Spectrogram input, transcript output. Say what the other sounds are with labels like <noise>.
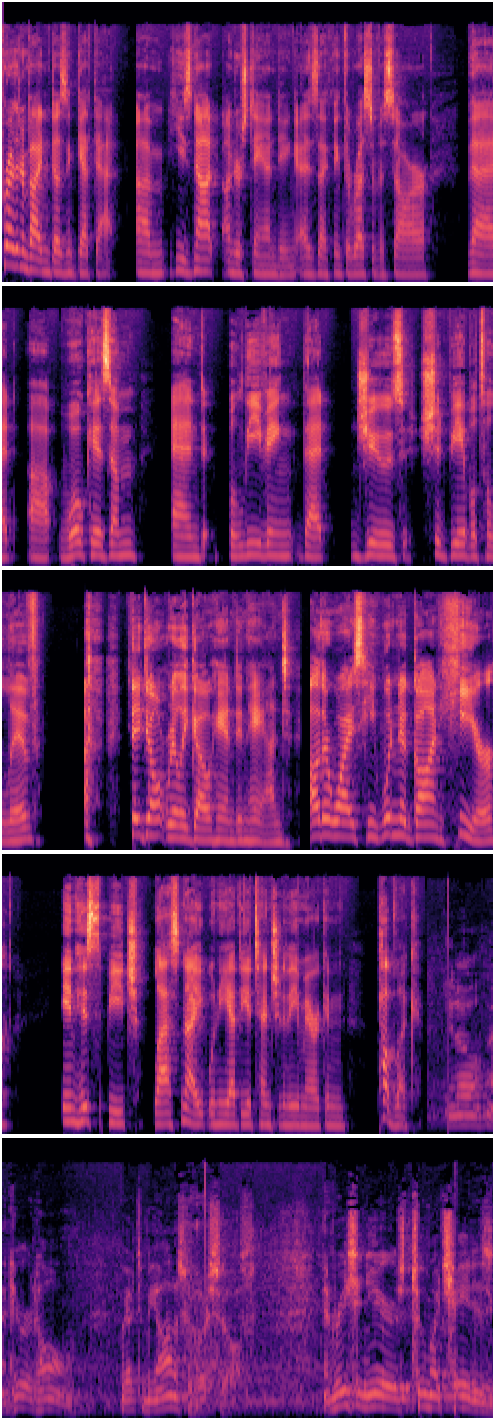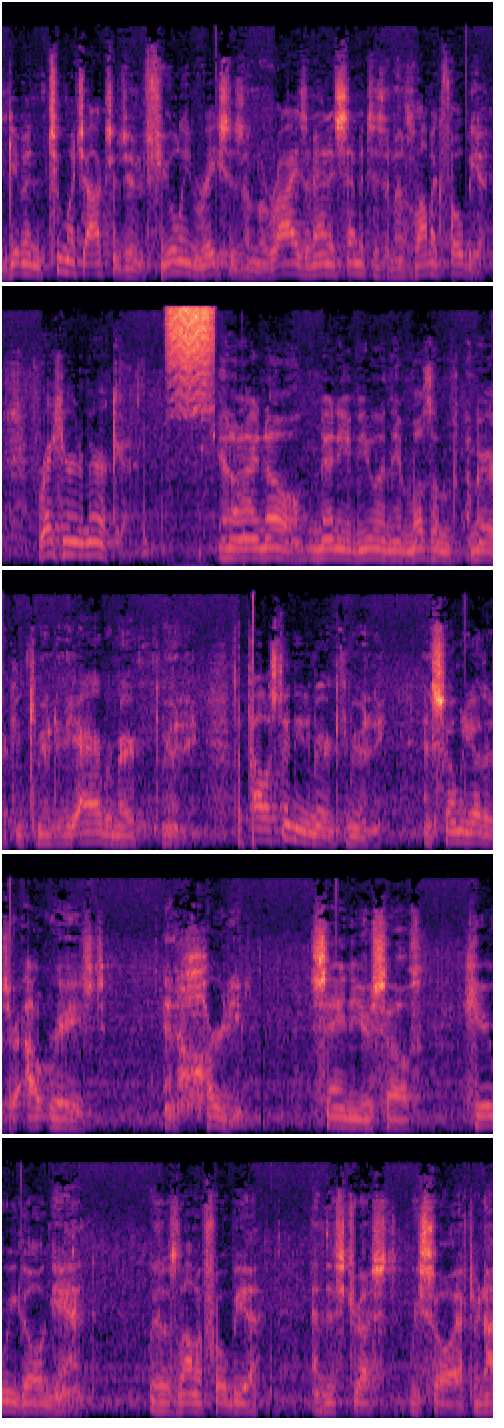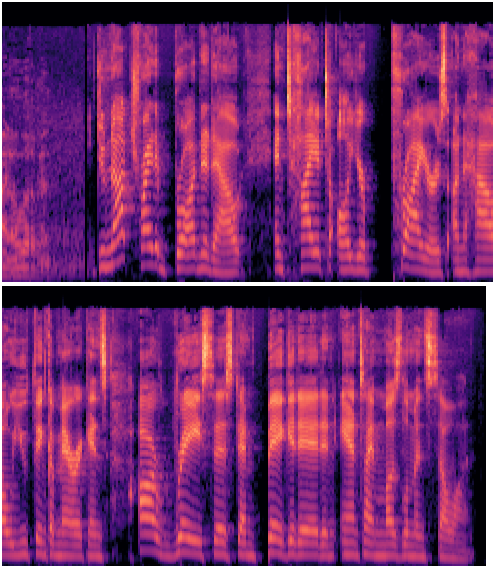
President Biden doesn't get that. Um, he's not understanding, as I think the rest of us are, that uh, wokeism and believing that Jews should be able to live, <laughs> they don't really go hand in hand. Otherwise, he wouldn't have gone here in his speech last night when he had the attention of the American public. You know, and here at home, we have to be honest with ourselves. In recent years, too much hate has given too much oxygen, fueling racism, the rise of anti Semitism, Islamic phobia, right here in America. And I know many of you in the Muslim American community, the Arab American community, the Palestinian American community, and so many others are outraged and hearty, saying to yourselves, here we go again with Islamophobia and distrust we saw after 9 11. Do not try to broaden it out and tie it to all your priors on how you think Americans are racist and bigoted and anti Muslim and so on.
